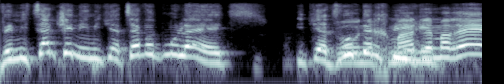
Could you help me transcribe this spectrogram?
ומצד שני מתייצבת מול העץ, התייצבות אמפירית. הוא נחמד למראה.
